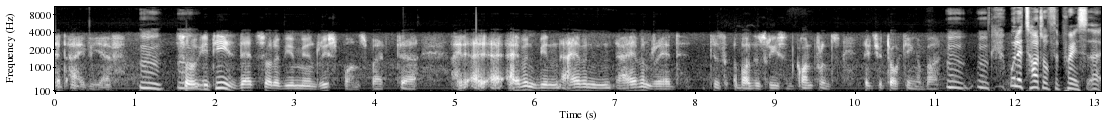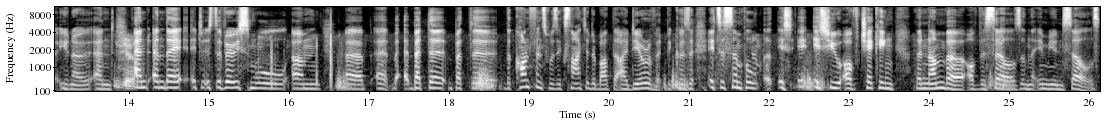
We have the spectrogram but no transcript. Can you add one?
at IVF. Mm, so mm. it is that sort of immune response, but uh, I, I, I, haven't been, I haven't, I haven't read just about this recent conference that you're talking about. Mm, mm. Well, it's hot off the press, uh, you know, and yeah. and and they, it is a very small, um, uh, uh, but the but the the conference was excited about the idea of it because it's a simple uh, is, issue of checking the number of the cells and the immune cells,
